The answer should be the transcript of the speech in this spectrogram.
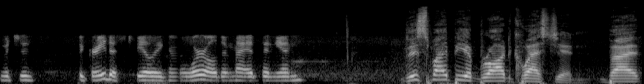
which is the greatest feeling in the world, in my opinion. This might be a broad question, but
